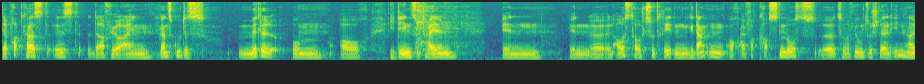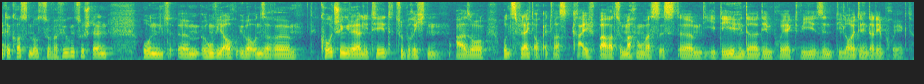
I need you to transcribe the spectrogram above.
Der Podcast ist dafür ein ganz gutes Mittel, um auch Ideen zu teilen, in in, äh, in Austausch zu treten, Gedanken auch einfach kostenlos äh, zur Verfügung zu stellen, Inhalte kostenlos zur Verfügung zu stellen und ähm, irgendwie auch über unsere Coaching-Realität zu berichten. Also uns vielleicht auch etwas greifbarer zu machen. Was ist ähm, die Idee hinter dem Projekt? Wie sind die Leute hinter dem Projekt?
